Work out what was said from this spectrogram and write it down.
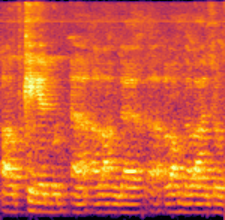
of King Edward uh, along the uh, along the lines of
